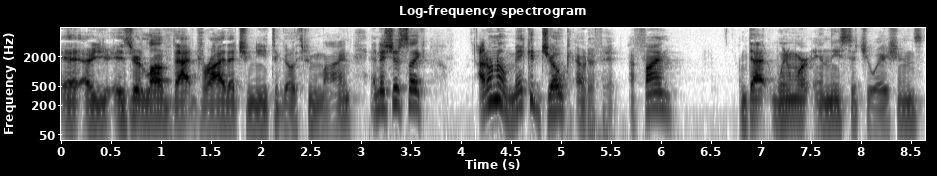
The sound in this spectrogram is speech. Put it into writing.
Uh, you, is your love that dry that you need to go through mine? And it's just like, I don't know, make a joke out of it. I find that when we're in these situations,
